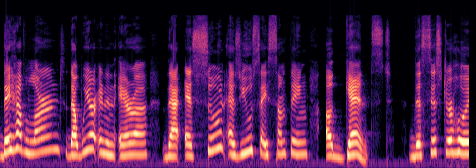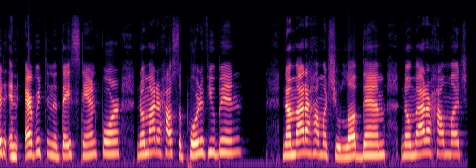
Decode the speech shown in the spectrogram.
they have learned that we are in an era that as soon as you say something against the sisterhood and everything that they stand for, no matter how supportive you've been, no matter how much you love them, no matter how much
